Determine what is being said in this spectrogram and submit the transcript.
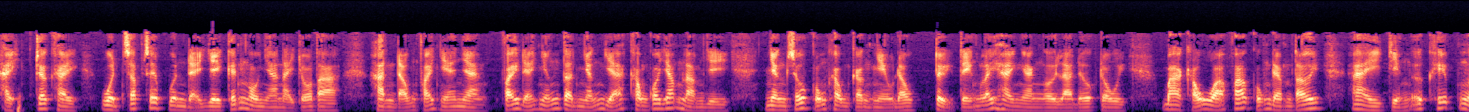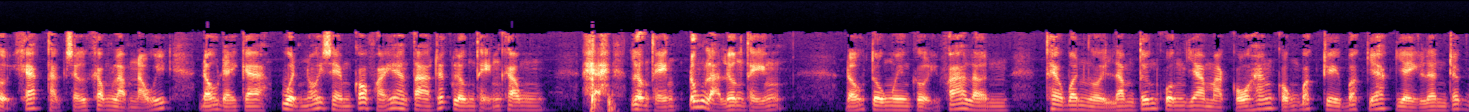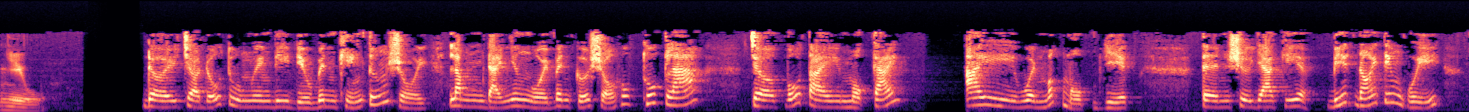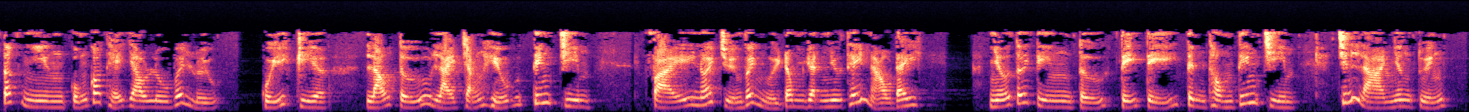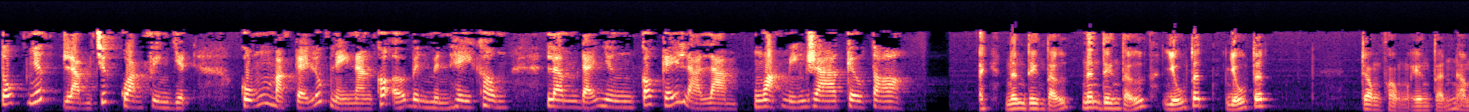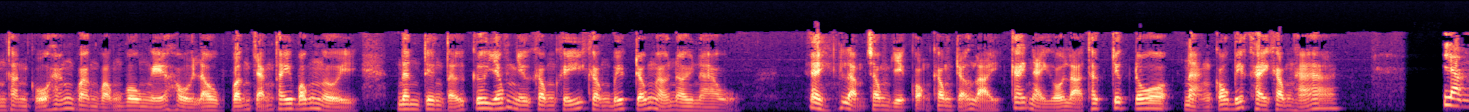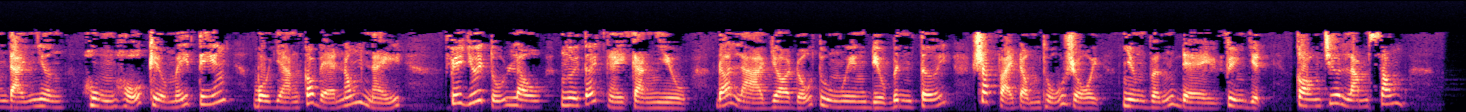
Hay, rất hay, huynh sắp xếp huynh đệ dây kính ngôi nhà này cho ta. Hành động phải nhẹ nhàng, phải để những tên nhẫn giả không có dám làm gì. Nhân số cũng không cần nhiều đâu, tùy tiện lấy hai ngàn người là được rồi. Ba khẩu quả pháo cũng đem tới. Ai chuyện ức hiếp người khác thật sự không làm nổi. Đỗ đại ca, huynh nói xem có phải anh ta rất lương thiện không? Ha, lương thiện, đúng là lương thiện. Đỗ Tu Nguyên cười phá lên. Theo bên người lâm tướng quân da mặt của hắn cũng bất tri bất giác dày lên rất nhiều. Đợi cho Đỗ Tu Nguyên đi điều binh khiển tướng rồi, Lâm Đại Nhân ngồi bên cửa sổ hút thuốc lá, chợt vỗ tay một cái. Ai quên mất một việc. Tên sư gia kia biết nói tiếng quỷ, tất nhiên cũng có thể giao lưu với liệu. Quỷ kia, lão tử lại chẳng hiểu tiếng chim, phải nói chuyện với người đông doanh như thế nào đây? Nhớ tới tiền tử, tỷ tỷ, tình thông tiếng chim, chính là nhân tuyển tốt nhất làm chức quan phiên dịch, cũng mặc kệ lúc này nàng có ở bên mình hay không, làm đại nhân có kế là làm, ngoạc miệng ra kêu to. Ê, Ninh tiên tử, Ninh tiên tử, vũ tích, vũ tích. Trong phòng yên tĩnh âm thanh của hắn vang vọng vô nghĩa hồi lâu, vẫn chẳng thấy bóng người. nên tiên tử cứ giống như không khí, không biết trốn ở nơi nào. Hey, làm xong việc còn không trở lại, cái này gọi là thất chức đó, nàng có biết hay không hả? Lâm đại nhân hùng hổ kêu mấy tiếng, bộ dạng có vẻ nóng nảy. Phía dưới tủ lâu, người tới ngày càng nhiều, đó là do Đỗ Tu Nguyên điều binh tới, sắp phải động thủ rồi, nhưng vấn đề phiên dịch còn chưa làm xong.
